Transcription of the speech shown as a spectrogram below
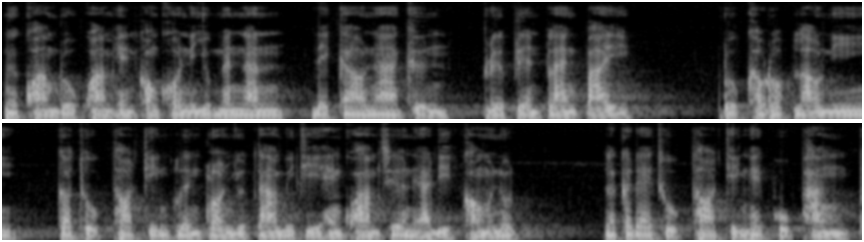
เมื่อความรู้ความเห็นของคนในยุคนั้นๆ ได้ก้าวหน้าขึ้น หรือเปลี่ยนแปลงไป รูปเคารพเหล่านี้ก็ถูกทอดทิ้งเกลื่อนกลนอยู่ตามวิถีแห่งความเชื่อในอดีตของมนุษย์ และก็ได้ถูกทอดทิ้งให้ผุพังไป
